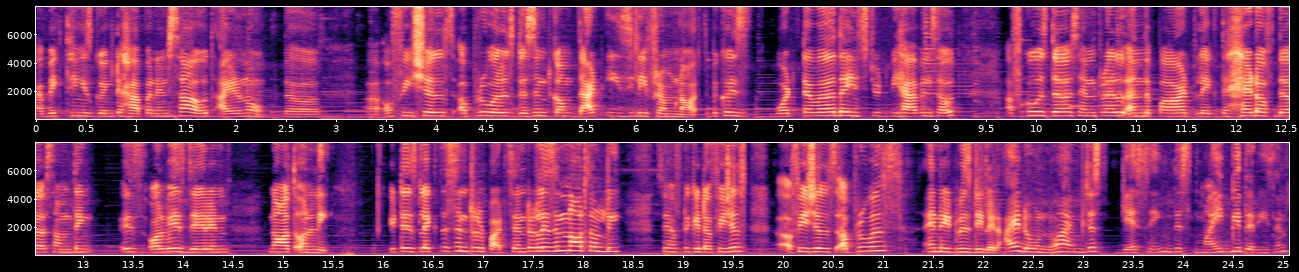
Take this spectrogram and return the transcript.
a big thing is going to happen in South, I don't know, the uh, officials approvals doesn't come that easily from North because whatever the institute we have in South, of course the central and the part like the head of the something is always there in North only. It is like the central part. Central is in North only so you have to get officials officials approvals and it was delayed. I don't know. I'm just guessing. This might be the reason.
